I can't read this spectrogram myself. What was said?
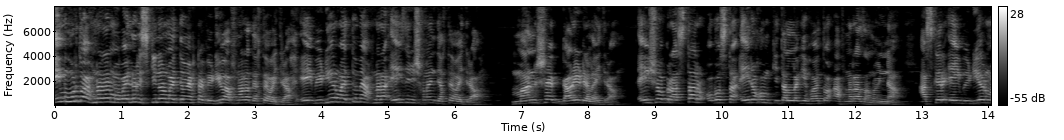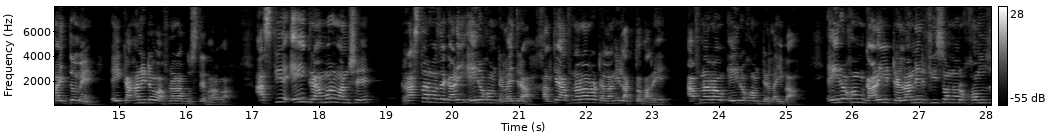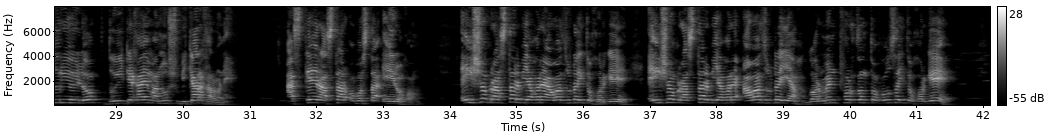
এই মুহূর্তে আপনার মোবাইলের স্ক্রিনের মাধ্যমে একটা ভিডিও আপনারা দেখতে পাইতরা। এই ভিডিওর মাধ্যমে আপনারা এই জিনিসখানাই দেখতে পাইতরা। মানুষে গাড়ি টেলাইতরা এইসব রাস্তার অবস্থা এইরকম কিতার লাগি হয়তো আপনারা জানেন না। আজকের এই ভিডিওর মাধ্যমে এই কাহানিটাও আপনারা বুঝতে পারবা। আজকে এই গ্রামের মানুষে রাস্তার মাঝে গাড়ি এইরকম টেলাইতরা কালকে আপনারারও টেলানি লাগতে পারে। আপনারাও এইরকম টেলাইবা এইরকম গাড়ি টেলানির পিছনের কমজুরি হইল দুই টেকায় মানুষ বিকার কারণে আজকে রাস্তার অবস্থা এইরকম এইসব রাস্তার ব্যাপারে আওয়াজ উঠাইতো হরগে এইসব রাস্তার ব্যাপারে আওয়াজ উঠাইয়া গভর্নমেন্ট পর্যন্ত পৌঁছাইতো হরগে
